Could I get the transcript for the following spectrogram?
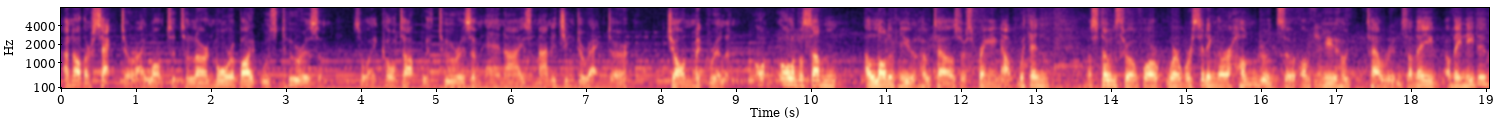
Another sector I wanted to learn more about was tourism, so I caught up with Tourism NI's Managing Director, John McGrillen. All of a sudden, a lot of new hotels are springing up within a stone's throw of where, where we're sitting. There are hundreds of, of yeah. new hotel rooms. Are they are they needed?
